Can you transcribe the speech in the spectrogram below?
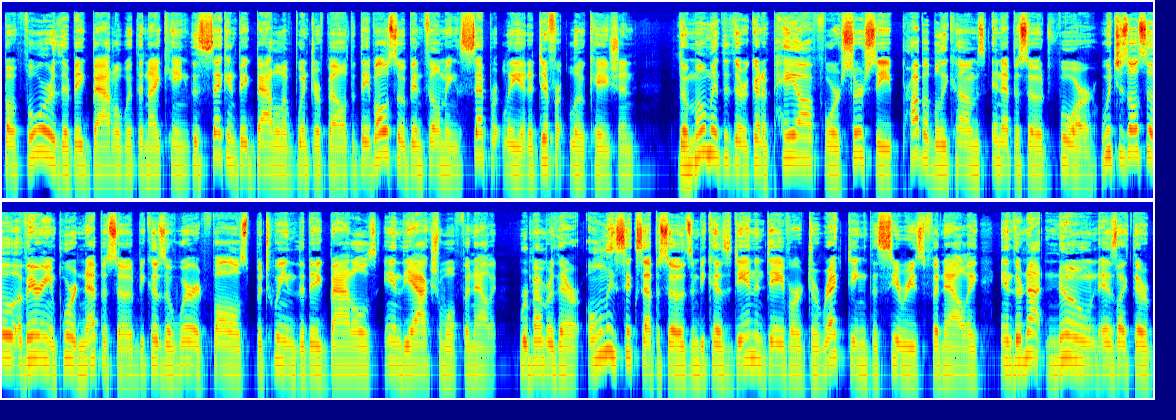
before the big battle with the Night King, the second big battle of Winterfell that they've also been filming separately at a different location. The moment that they're going to pay off for Cersei probably comes in episode 4, which is also a very important episode because of where it falls between the big battles and the actual finale. Remember, there are only six episodes, and because Dan and Dave are directing the series finale, and they're not known as like their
